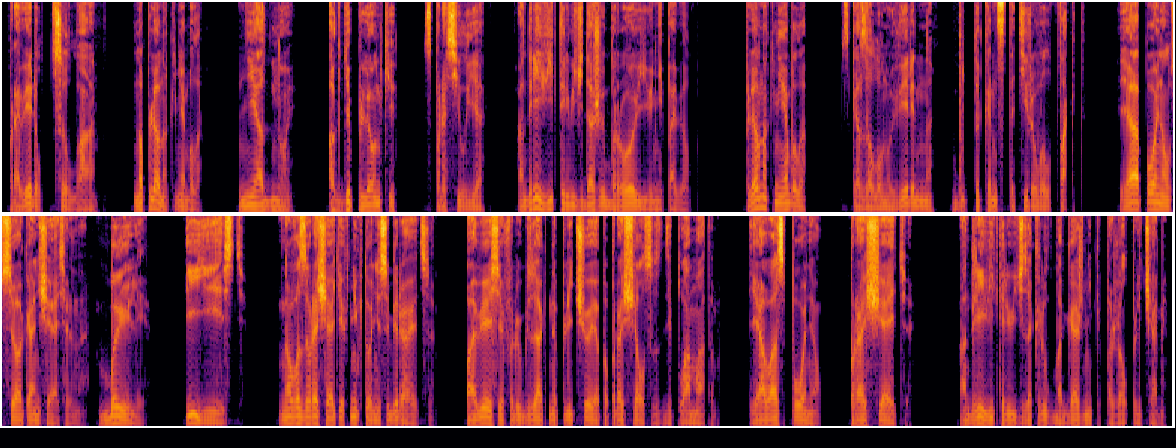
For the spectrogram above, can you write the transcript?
проверил цела. Но пленок не было. Ни одной. «А где пленки?» — спросил я. Андрей Викторович даже бровью не повел. «Пленок не было», — сказал он уверенно, будто констатировал факт. «Я понял все окончательно. Были. И есть. Но возвращать их никто не собирается». Повесив рюкзак на плечо, я попрощался с дипломатом. «Я вас понял. Прощайте». Андрей Викторович закрыл багажник и пожал плечами.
